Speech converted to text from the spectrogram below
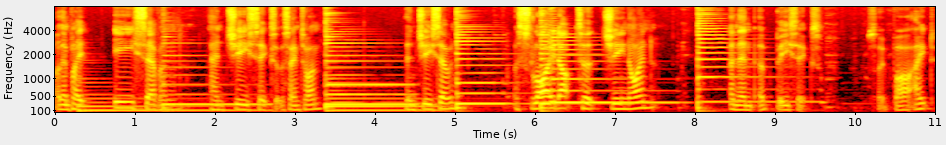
I then play E7 and G6 at the same time. Then G7, a slide up to G9 and then a B6. So bar 8.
